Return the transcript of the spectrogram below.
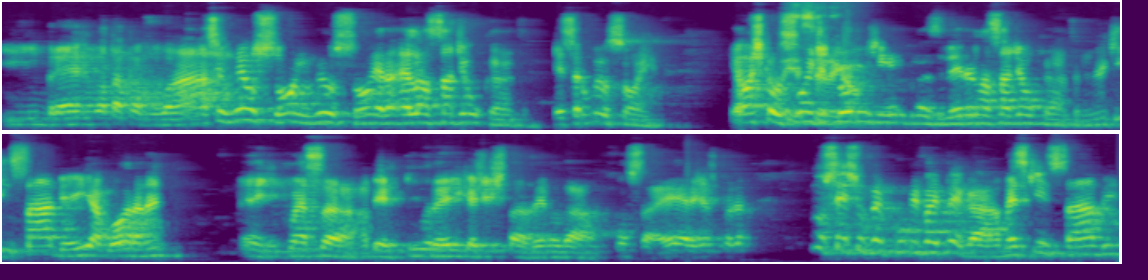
e em breve botar para voar. Assim, o meu sonho, o meu sonho era, é lançar de Alcântara. Esse era o meu sonho. Eu acho que é o sonho de todo engenheiro brasileiro é lançar de Alcântara, né? Quem sabe aí agora, né? É, com essa abertura aí que a gente está vendo da Força Aérea, não sei se o VCube vai pegar, mas quem sabe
